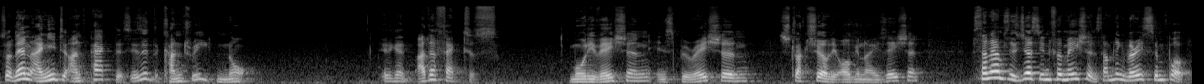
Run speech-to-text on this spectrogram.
So then I need to unpack this. Is it the country? No. Again, other factors motivation, inspiration, structure of the organization. Sometimes it's just information, something very simple.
